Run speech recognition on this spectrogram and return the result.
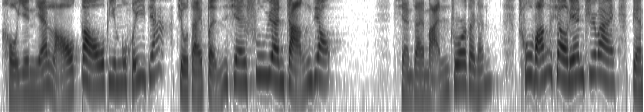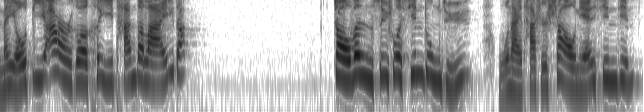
后因年老告病回家，就在本县书院掌教。现在满桌的人，除王孝廉之外，便没有第二个可以谈得来的。赵温虽说心中举，无奈他是少年心进，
